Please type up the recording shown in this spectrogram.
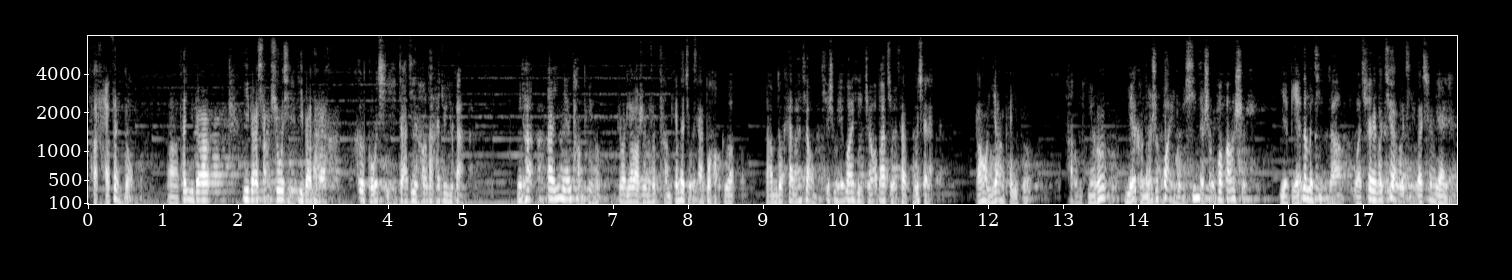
他还奋斗，啊，他一边一边想休息，一边他还喝枸杞加鸡汤，他还继续干。你看，二一年躺平，说？李老师说躺平的韭菜不好割，咱们都开玩笑嘛。其实没关系，只要把韭菜扶起来，然后一样可以割。躺平也可能是换一种新的生活方式，也别那么紧张。我确实见过几个青年人，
